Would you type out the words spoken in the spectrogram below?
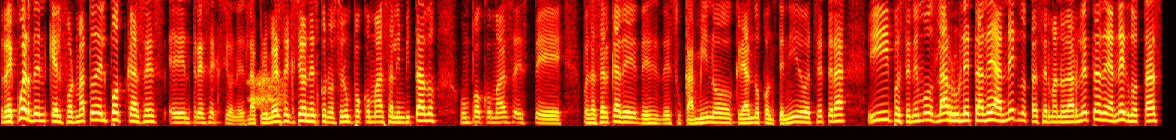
Recuerden que el formato del podcast es en tres secciones. La primera sección es conocer un poco más al invitado, un poco más, este, pues acerca de, de, de su camino creando contenido, etcétera. Y pues tenemos la ruleta de anécdotas, hermano. La ruleta de anécdotas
